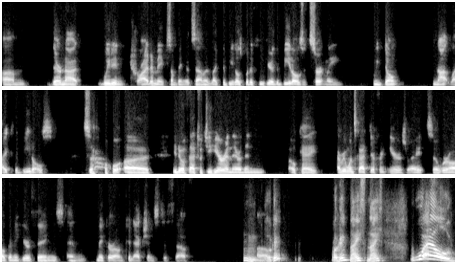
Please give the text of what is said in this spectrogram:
Um, they're not we didn't try to make something that sounded like the Beatles, but if you hear the Beatles, it's certainly we don't not like the Beatles. So uh, you know, if that's what you hear in there, then okay. Everyone's got different ears, right? So we're all going to hear things and make our own connections to stuff. Hmm, um, okay. Okay, nice, nice. Well,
